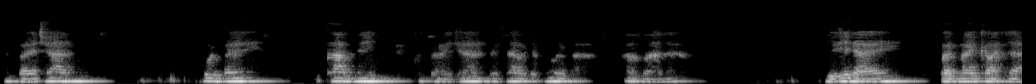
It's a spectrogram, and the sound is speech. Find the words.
คุณปริชาติพูดไหมภาพนิ่งคุณปริชาติไม่ทราบจะพูดมาเอามาแล้วอยู่ที่ไหน เปิดไมค์ก่อนจ้ะ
